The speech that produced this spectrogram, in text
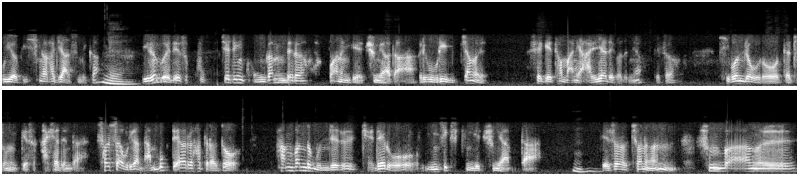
위협이 심각하지 않습니까? 예. 이런 거에 대해서 국제적인 공감대를 확보하는 게 중요하다. 그리고 우리 입장을 세계에 더 많이 알려야 되거든요. 그래서 기본적으로 대통령께서 가셔야 된다. 설사 우리가 남북 대화를 하더라도 한반도 문제를 제대로 인식시키는 게 중요합니다. 음. 그래서 저는 순방을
